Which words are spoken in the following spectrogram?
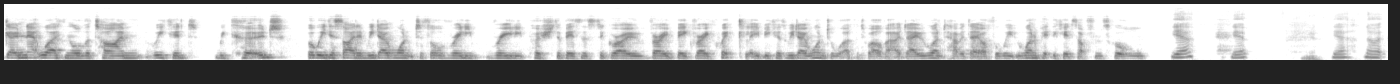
go networking all the time. We could we could, but we decided we don't want to sort of really really push the business to grow very big very quickly because we don't want to work a 12 hour day. We want to have a day off a week. We want to pick the kids up from school. Yeah, yeah, Yeah. yeah. No, it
